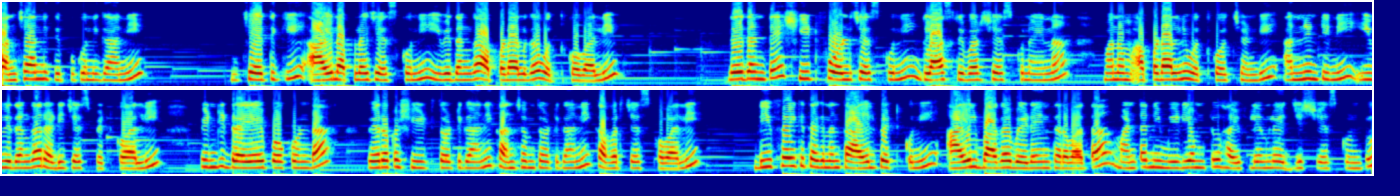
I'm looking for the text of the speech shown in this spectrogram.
కంచాన్ని తిప్పుకుని కానీ చేతికి ఆయిల్ అప్లై చేసుకుని ఈ విధంగా అప్పడాలుగా ఒత్తుకోవాలి. లేదంటే షీట్ ఫోల్డ్ చేసుకుని గ్లాస్ రివర్స్ చేసుకునైనా మనం అప్పడాలని ఒత్తుకోవచ్చండి. అన్నింటినీ ఈ విధంగా రెడీ చేసి పెట్టుకోవాలి. పిండి డ్రై అయిపోకుండా వేరొక షీట్ తోటి కానీ కంచం తోటి కానీ కవర్ చేసుకోవాలి. డీప్ ఫ్రైకి తగినంత ఆయిల్ పెట్టుకుని ఆయిల్ బాగా వేడైన తర్వాత మంటని మీడియం టు హై ఫ్లేమ్లో అడ్జస్ట్ చేసుకుంటూ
